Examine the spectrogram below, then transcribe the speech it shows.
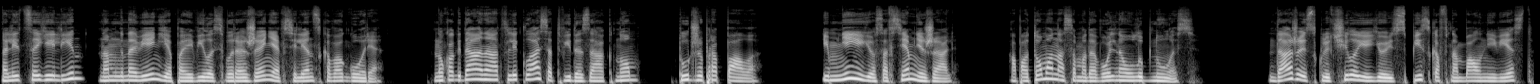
На лице Елин на мгновение появилось выражение вселенского горя. Но когда она отвлеклась от вида за окном, тут же пропала. И мне ее совсем не жаль. А потом она самодовольно улыбнулась. Даже исключила ее из списков на бал невест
